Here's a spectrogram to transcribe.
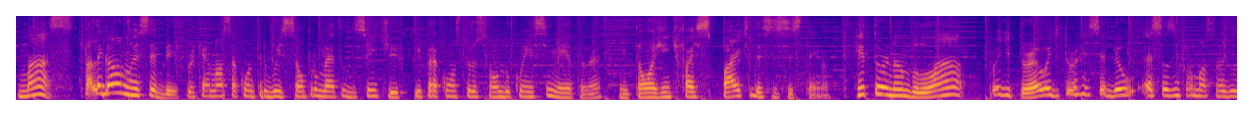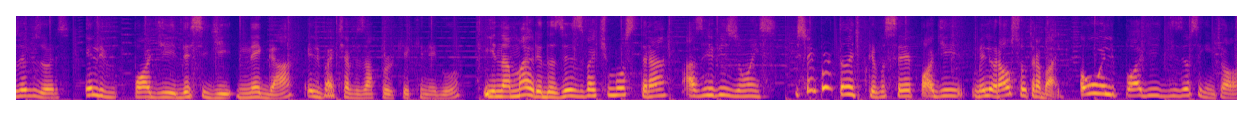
Mas tá legal não receber, porque é a nossa contribuição para o método científico e para a construção do conhecimento, né? Então a gente faz parte desse sistema. Retornando lá o editor. O editor recebeu essas informações dos revisores. Ele pode decidir negar, ele vai te avisar por que, que negou. e na maioria das vezes vai te mostrar as revisões. Isso é importante porque você pode melhorar o seu trabalho. Ou ele pode dizer o seguinte, ó,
